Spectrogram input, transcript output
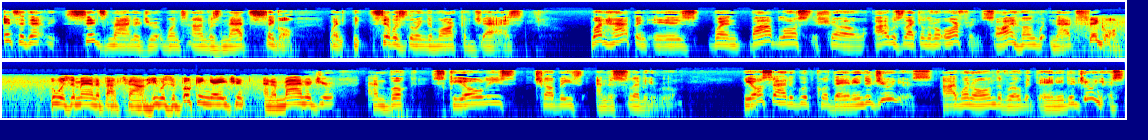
incidentally, Sid's manager at one time was Nat Segall when Sid was doing the Mark of Jazz. What happened is when Bob lost the show, I was like a little orphan, so I hung with Nat Segall, who was a man about town. He was a booking agent and a manager and booked Sciolla's, Chubby's, and the Celebrity Room. He also had a group called Danny and the Juniors. I went on the road with Danny and the Juniors.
